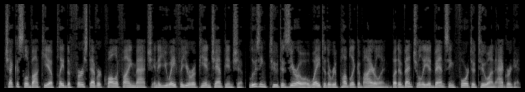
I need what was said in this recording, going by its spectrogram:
Czechoslovakia played the first ever qualifying match in a UEFA European Championship, losing 2–0 away to the Republic of Ireland but eventually advancing 4–2 on aggregate.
